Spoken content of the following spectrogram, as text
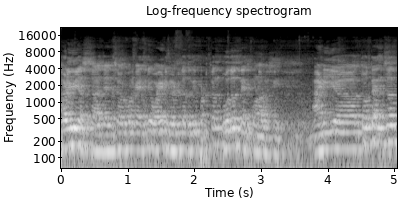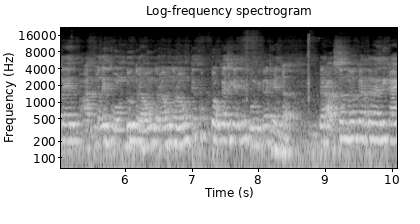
हळवी असतात ज्यांच्याबरोबर काहीतरी वाईट घडलं तरी पटकन बोलत नाहीत कोणाविषयी. आणि तो त्यांचं ते आतमध्ये कोंडून राहून राहून राहून ते खूप टोकाची काहीतरी भूमिका घेतात. तर असं न करता त्यांनी काय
